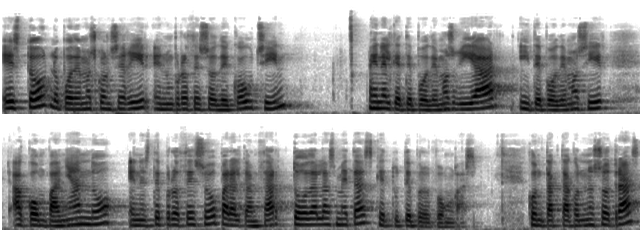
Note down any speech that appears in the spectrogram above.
Esto lo podemos conseguir en un proceso de coaching en el que te podemos guiar y te podemos ir acompañando en este proceso para alcanzar todas las metas que tú te propongas. Contacta con nosotras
